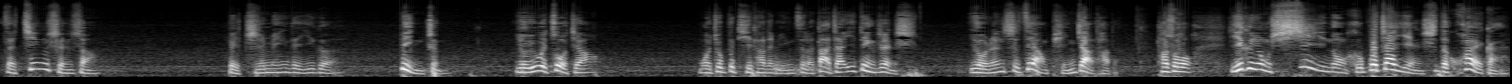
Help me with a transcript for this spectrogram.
在精神上被殖民的一个病症。有一位作家。我就不提他的名字了，大家一定认识。有人是这样评价他的：他说，一个用戏弄和不加掩饰的快感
